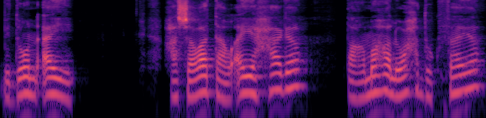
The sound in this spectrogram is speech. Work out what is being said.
بدون أي حشوات أو أي حاجة طعمها لوحده كفاية.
